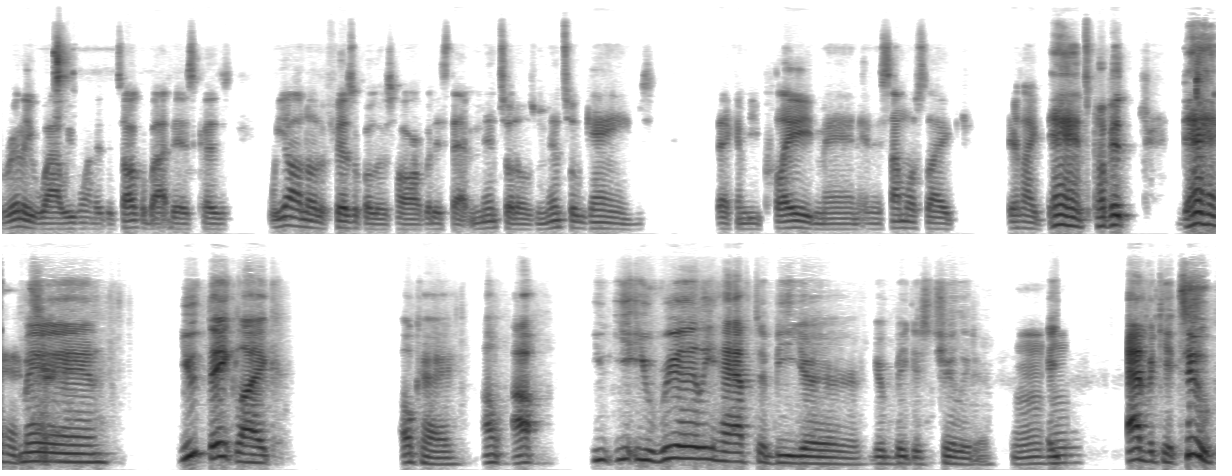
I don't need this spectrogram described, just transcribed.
really why we wanted to talk about this because we all know the physical is hard, but it's that mental, those mental games that can be played, man. And it's almost like they're like, dance, puppet, dance. Man, you think like, okay, I, I, you you really have to be your your biggest cheerleader mm-hmm. and advocate too,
